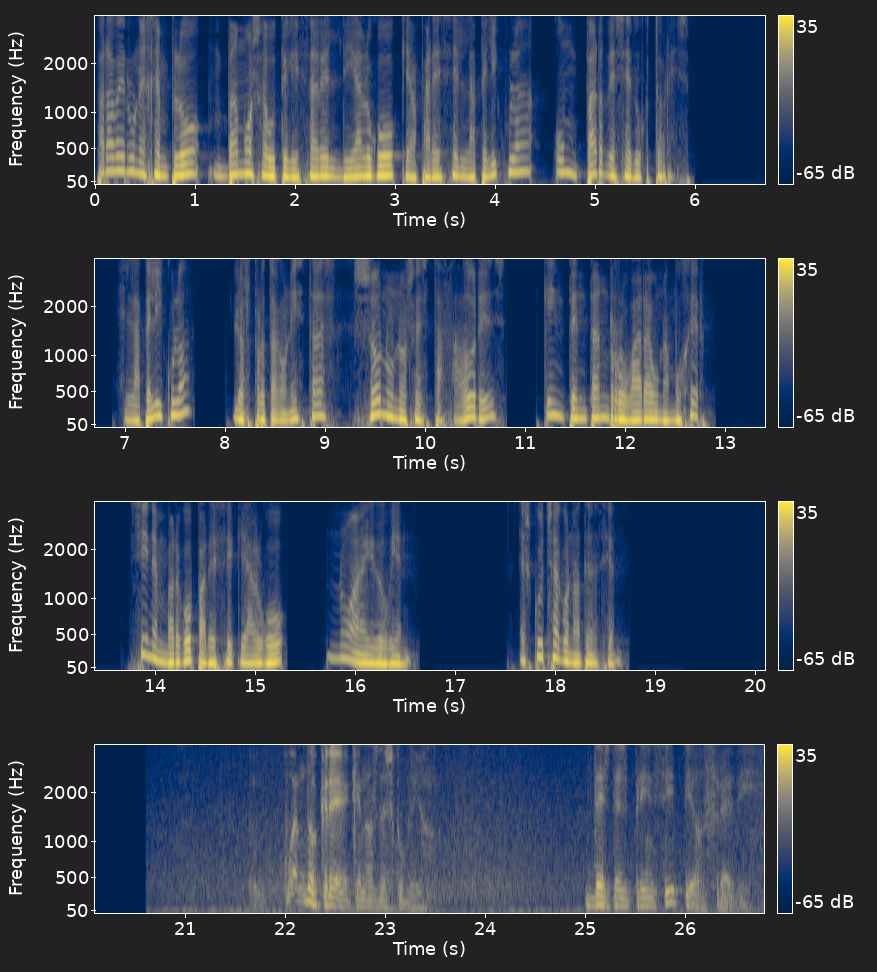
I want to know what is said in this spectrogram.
Para ver un ejemplo, vamos a utilizar el diálogo que aparece en la película Un par de seductores. En la película, los protagonistas son unos estafadores que intentan robar a una mujer. Sin embargo, parece que algo no ha ido bien. Escucha con atención. ¿Cuándo cree que nos descubrió? Desde el principio, Freddy.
